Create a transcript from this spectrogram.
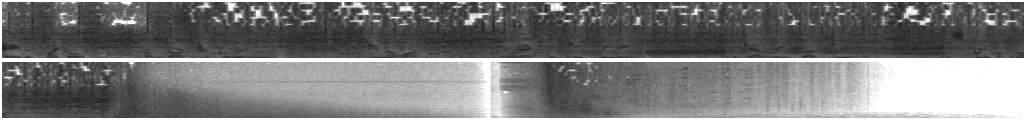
Hey, this is Mikael from Dark Tranquillity. You know what? You guys should keep reading the gallery.gr. It's pretty fucking awesome.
